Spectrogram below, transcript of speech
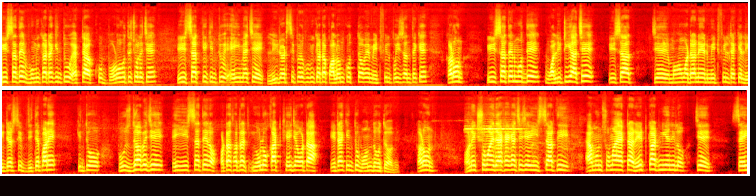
ইরশাদের ভূমিকাটা কিন্তু একটা খুব বড় হতে চলেছে। ইরশাদকে কিন্তু এই ম্যাচে লিডারশিপের ভূমিকাটা পালন করতে হবে মিডফিল্ড পজিশান থেকে। কারণ ইরশাদের মধ্যে কোয়ালিটি আছে। ইরশাদ যে মোহামেডানের মিডফিল্ডটাকে লিডারশিপ দিতে পারে। কিন্তু বুঝতে হবে যে এই ইরশাদের হঠাৎ হঠাৎ ইয়োলো কার্ড খেয়ে যাওয়াটা, এটা কিন্তু বন্ধ হতে হবে। কারণ অনেক সময় দেখা গেছে যে ইরশাদই এমন সময় একটা রেড কার্ড নিয়ে নিল যে সেই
